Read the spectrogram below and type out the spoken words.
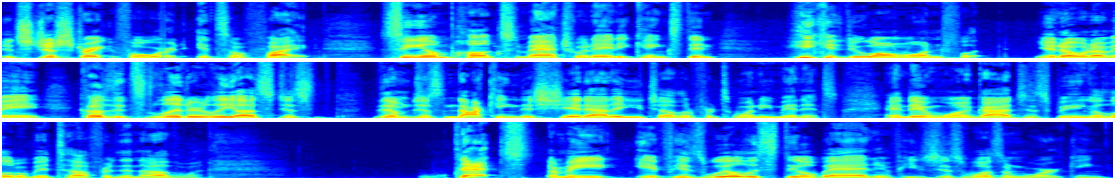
it's just straightforward. It's a fight. CM Punk's match with Eddie Kingston, he could do on one foot. You know what I mean? Because it's literally us just them just knocking the shit out of each other for 20 minutes, and then one guy just being a little bit tougher than the other one. That's, I mean, if his will is still bad, if he just wasn't working,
